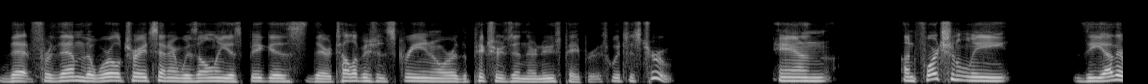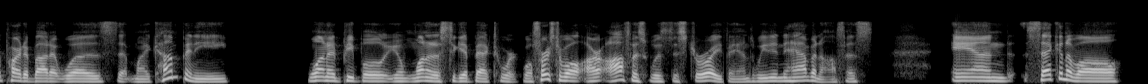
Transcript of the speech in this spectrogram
that for them the World Trade Center was only as big as their television screen or the pictures in their newspapers, which is true. And unfortunately, the other part about it was that my company wanted people, you know, wanted us to get back to work. Well, first of all, our office was destroyed, fans. We didn't have an office. And second of all,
